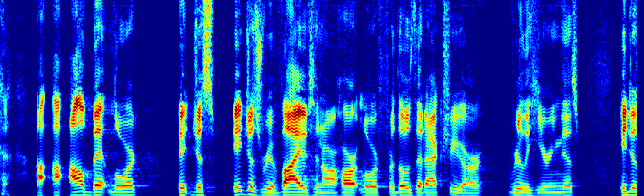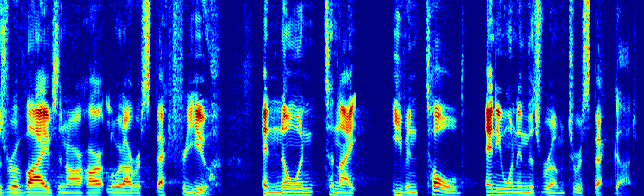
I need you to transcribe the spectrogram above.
I'll bet, Lord, it just, it just revives in our heart, Lord, for those that actually are really hearing this. It just revives in our heart, Lord, our respect for you. And no one tonight even told anyone in this room to respect God.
